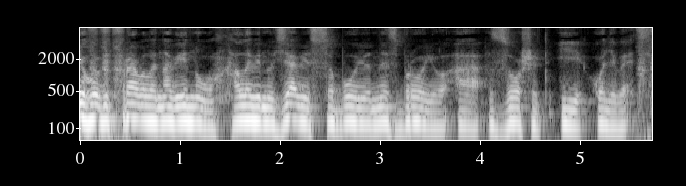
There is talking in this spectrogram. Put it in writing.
Його відправили на війну, але він узяв із собою не зброю, а зошит і олівець.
